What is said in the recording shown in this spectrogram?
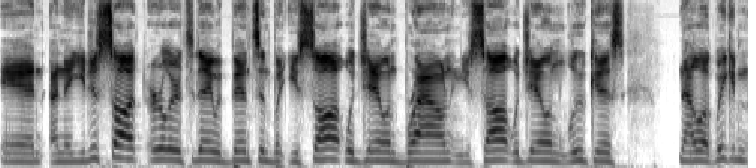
And I know you just saw it earlier today with Benson, but you saw it with Jalen Brown and you saw it with Jaylin Lucas. Now, look, we can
